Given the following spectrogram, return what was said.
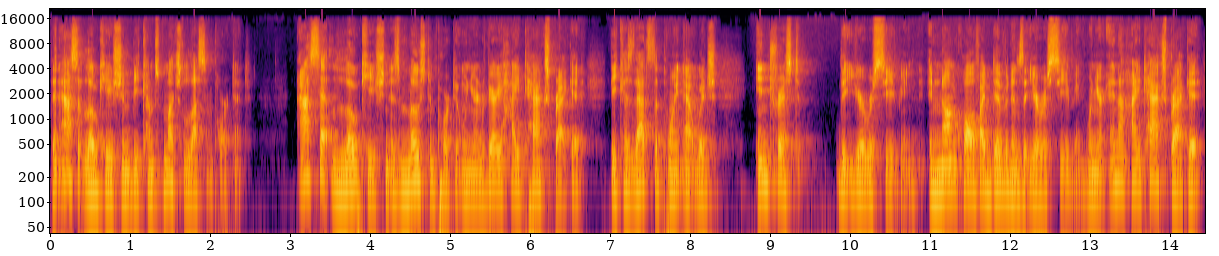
then asset location becomes much less important. Asset location is most important when you're in a very high tax bracket because that's the point at which interest that you're receiving and non qualified dividends that you're receiving, when you're in a high tax bracket,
